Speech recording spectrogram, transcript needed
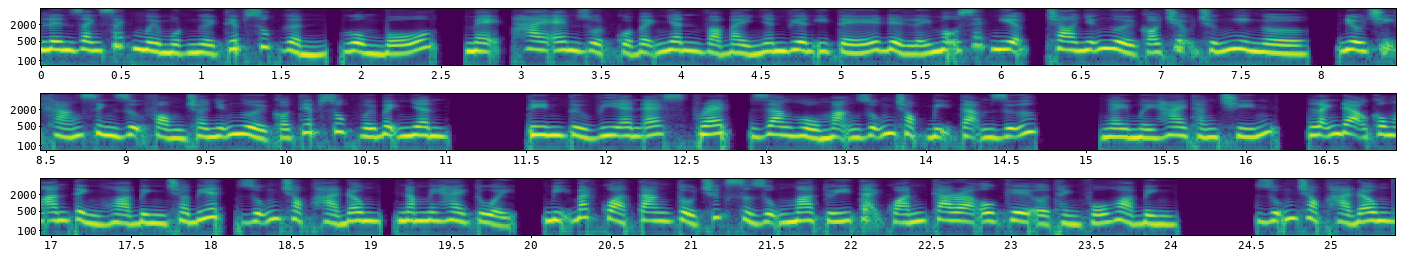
lên danh sách 11 người tiếp xúc gần, gồm bố, mẹ, hai em ruột của bệnh nhân và 7 nhân viên y tế để lấy mẫu xét nghiệm cho những người có triệu chứng nghi ngờ, điều trị kháng sinh dự phòng cho những người có tiếp xúc với bệnh nhân. Tin từ VN Express, Giang Hồ Mạng Dũng Chọc bị tạm giữ, Ngày 12 tháng 9, lãnh đạo công an tỉnh Hòa Bình cho biết, Dũng Chọc Hà Đông, 52 tuổi, bị bắt quả tang tổ chức sử dụng ma túy tại quán karaoke ở thành phố Hòa Bình. Dũng Chọc Hà Đông,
